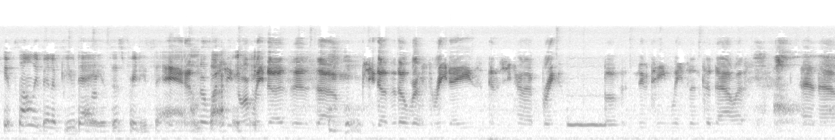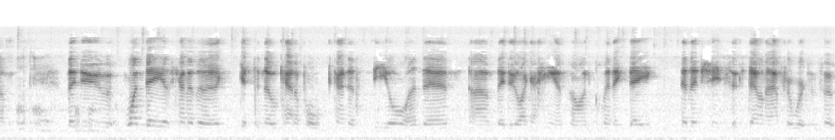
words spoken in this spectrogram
It's only been a few days. It's pretty sad. Yeah, I'm so what she normally does is um, she does it over three days, and she kind of brings new team leads into Dallas, Oh, and um, okay. they do one day is kind of the get to know catapult kind of deal, and then um, they do like a hands-on clinic day, and then she sits down afterwards and says,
